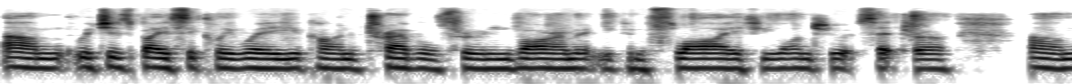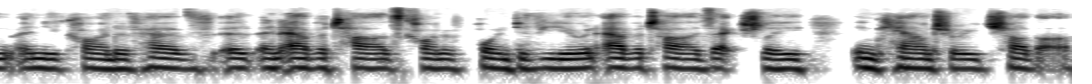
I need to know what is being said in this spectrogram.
um, which is basically where you kind of travel through an environment. You can fly if you want to, etc. Um, and you kind of have a, an avatar's kind of point of view, and avatars actually encounter each other.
